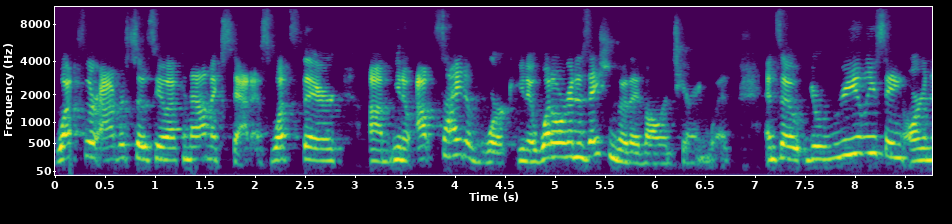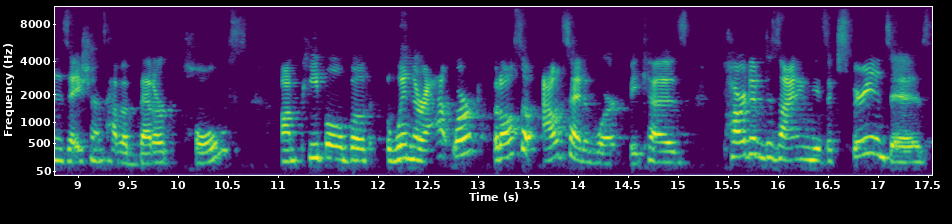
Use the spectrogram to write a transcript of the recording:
what's their average socioeconomic status? What's their, um, you know, outside of work, you know, what organizations are they volunteering with? And so you're really seeing organizations have a better pulse on people both when they're at work, but also outside of work because part of designing these experiences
